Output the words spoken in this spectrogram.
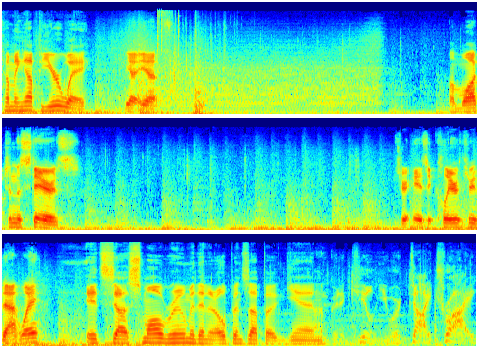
Coming up your way. Yeah, yeah. I'm watching the stairs. Is your- Is it clear through that way? It's a small room and then it opens up again. I'm again. gonna kill you or die trying.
